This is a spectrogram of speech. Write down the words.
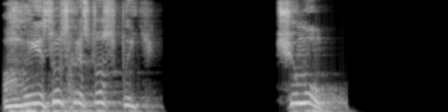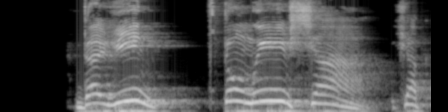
Але Ісус Христос спить. Чому? Да Він втомився, як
